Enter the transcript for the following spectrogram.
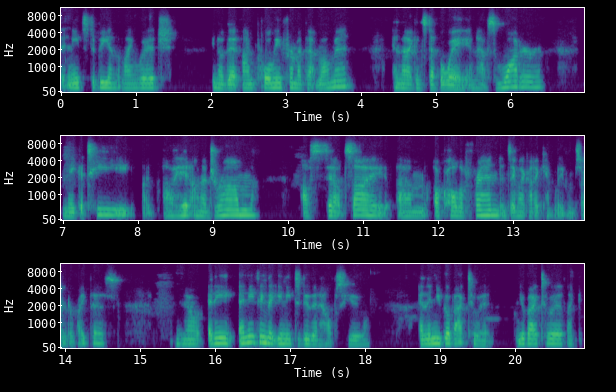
that needs to be in the language, you know, that I'm pulling from at that moment, and then I can step away and have some water, make a tea. I'll hit on a drum, I'll sit outside. Um, I'll call a friend and say, "My God, I can't believe I'm starting to write this." You know, any anything that you need to do that helps you, and then you go back to it. You go back to it like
